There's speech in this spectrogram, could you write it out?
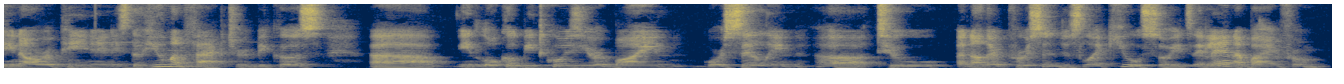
in our opinion is the human factor because uh, in local bitcoins you're buying or selling uh, to another person just like you. So it's Elena buying from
